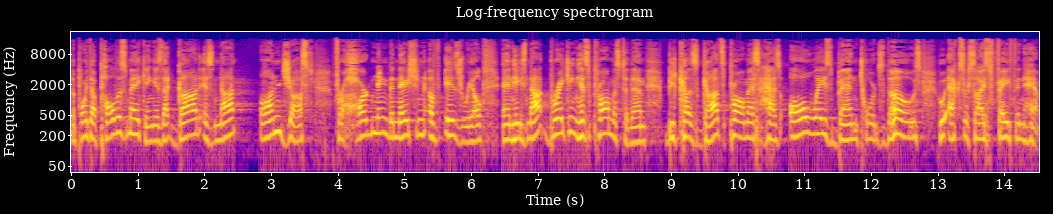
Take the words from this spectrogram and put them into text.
The point that Paul is making is that God is not unjust for hardening the nation of Israel, and he's not breaking his promise to them because God's promise has always been towards those who exercise faith in him.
